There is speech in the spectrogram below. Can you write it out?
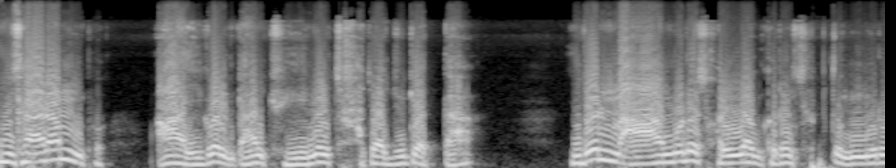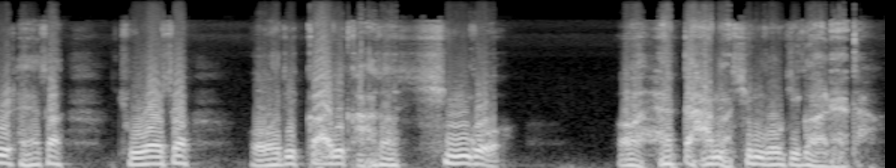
이 사람, 아, 이걸 난 주인을 찾아주겠다. 이런 마음으로 설령 그런 습득물을 해서 주어서 어디까지 가서 신고, 어, 했다 하면 신고기관에다.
